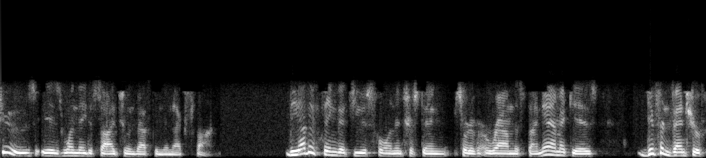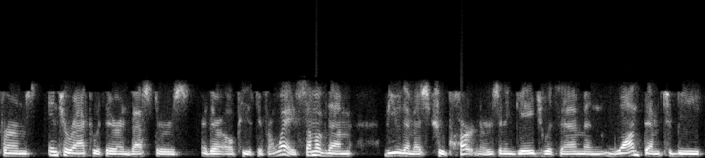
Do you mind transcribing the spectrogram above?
choose is when they decide to invest in the next fund. The other thing that's useful and interesting sort of around this dynamic is different venture firms interact with their investors or their LPs different ways. Some of them view them as true partners and engage with them and want them to be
